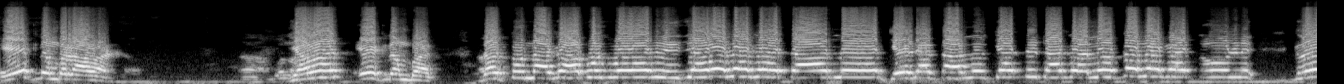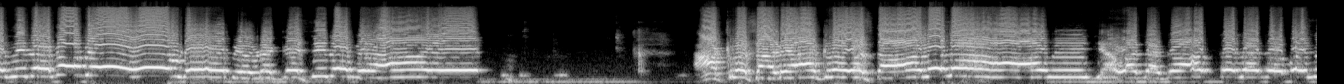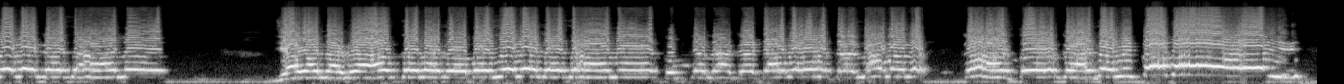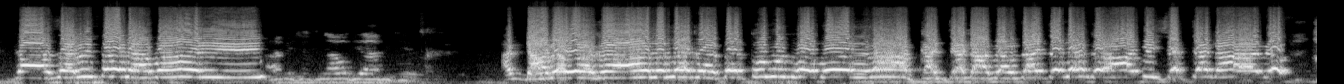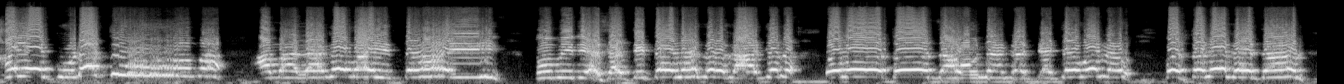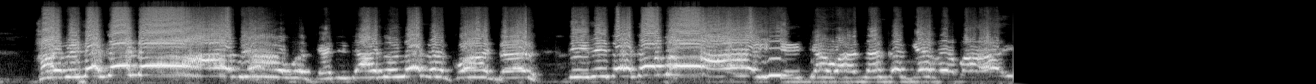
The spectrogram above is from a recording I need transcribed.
एक नंबर आवडलं. हा, बोला. जेवण एक नंबर. दत्तू नागा भुजबळानी जेवण नागा चारलं खेड्या तालुक्यात नागा लोक नागा तोडले. ग्रमी नागा बेवडे बेवडे कशी नागा आहे? अकरा साडे अकरा वाजता आलो ना आम्ही. जेव्हा नका आमचं नका पैसा नका झालं. जेव्हा नग आमचं नग नग झालं तुमच्या नग डाव्याचं नावाला गाजतो गाजविता बाई गाजविता बाई आणि डाब्यावर आलं ना ग तर तू बोलला कंच्या डाब्यावर जायचं ना ग अभिषेकच्या डाब्यावर हाय कुठं तू आम्हाला ग माहीत तुम्ही असा तिथं ना गाजर तो जाऊ नका त्याच्यावर. बसतो ना ग जाऊन हा बी ना त्यांनी जाणू नका क्वार्टर तिने नका बाई. जेव्हा नका ग गेलं बाई.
